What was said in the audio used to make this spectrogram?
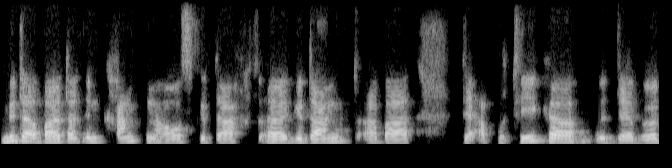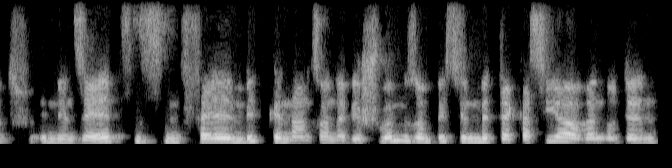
Mitarbeitern im Krankenhaus gedacht, äh, gedankt, aber der Apotheker, der wird in den seltensten Fällen mitgenannt, sondern wir schwimmen so ein bisschen mit der Kassiererin und den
